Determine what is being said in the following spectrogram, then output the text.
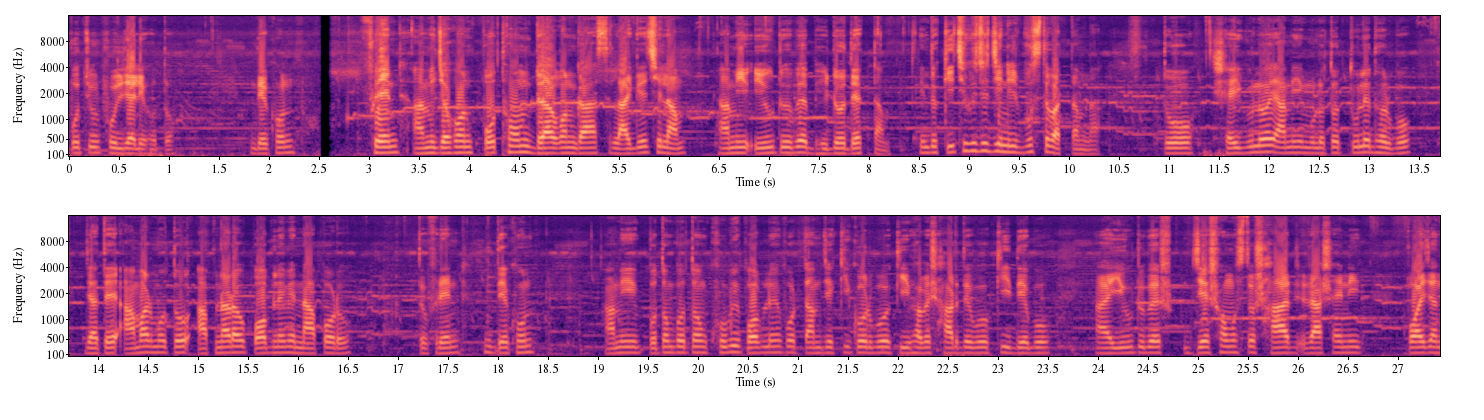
প্রচুর ফুলজালি হতো। দেখুন ফ্রেন্ড আমি যখন প্রথম ড্রাগন গাছ লাগিয়েছিলাম, আমি ইউটিউবে ভিডিও দেখতাম, কিন্তু কিছু কিছু জিনিস বুঝতে পারতাম না। তো সেইগুলোই আমি মূলত তুলে ধরবো, যাতে আমার মতো আপনারাও প্রবলেমে না পড়ো। তো ফ্রেন্ড দেখুন আমি প্রথম প্রথম খুবই প্রবলেমে পড়তাম যে কি করব, কীভাবে সার দেব, কি দেব। ইউটিউবে যে সমস্ত সার রাসায়নিক পয়জন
